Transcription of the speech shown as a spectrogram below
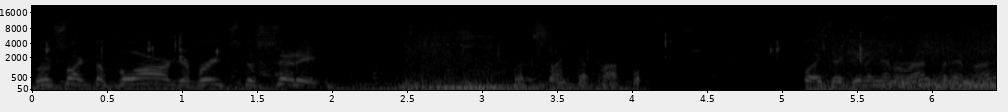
Looks like the blarg have reached the city. Looks like the pup boys are giving them a run for their money.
